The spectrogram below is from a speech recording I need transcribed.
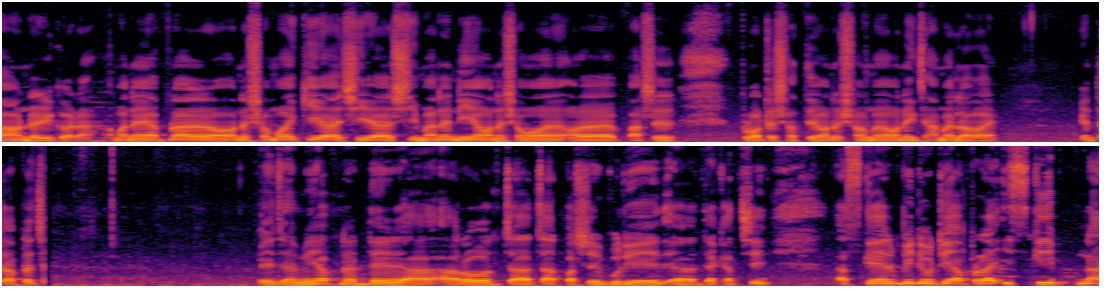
বাউন্ডারি করা। মানে আপনার অনেক সময় কী হয় সীমানা নিয়ে অনেক সময় পাশের প্লটের সাথে অনেক সময় অনেক ঝামেলা হয়। কিন্তু আপনার এই যে আমি আপনাদের আরও চারপাশে ঘুরিয়ে দেখাচ্ছি। আজকের ভিডিওটি আপনারা স্কিপ না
